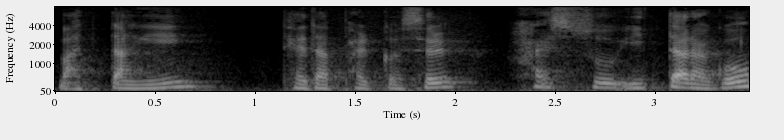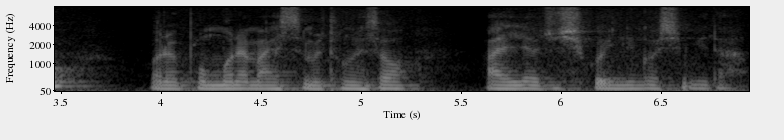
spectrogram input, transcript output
마땅히 대답할 것을 할 수 있다라고 오늘 본문의 말씀을 통해서 알려주시고 있는 것입니다.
